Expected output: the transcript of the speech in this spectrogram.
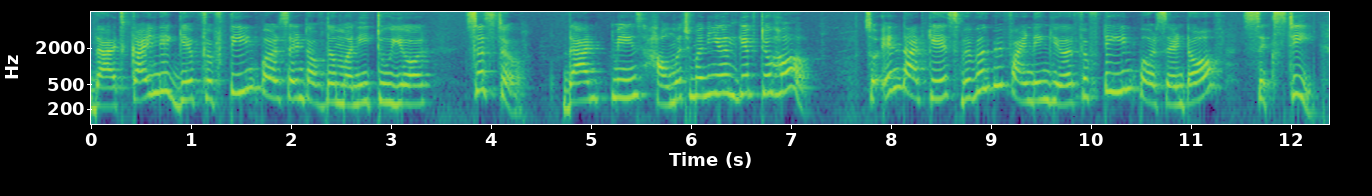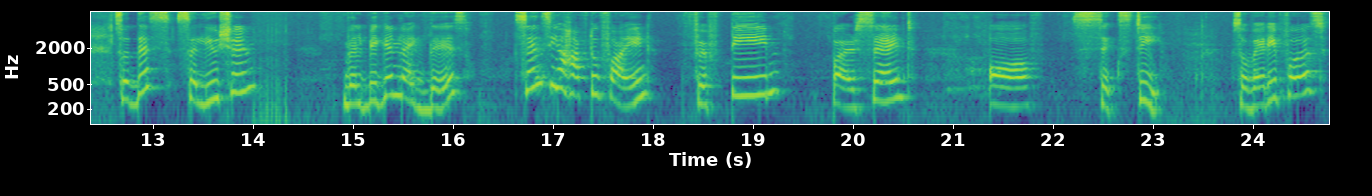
that kindly give 15% of the money to your sister, that means how much money you'll give to her? So in that case, we will be finding here 15% of 60. So this solution will begin like this. Since you have to find 15% of 60. So very first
